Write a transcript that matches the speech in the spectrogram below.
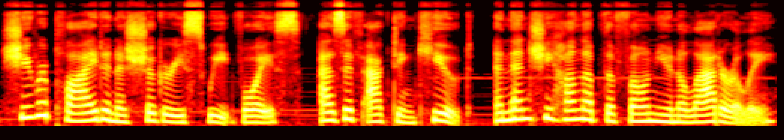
She replied in a sugary sweet voice, as if acting cute, and then she hung up the phone unilaterally.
